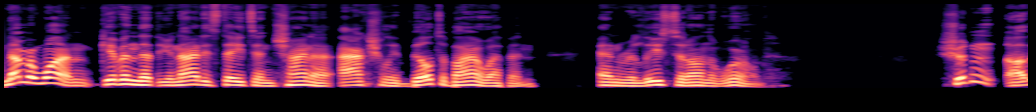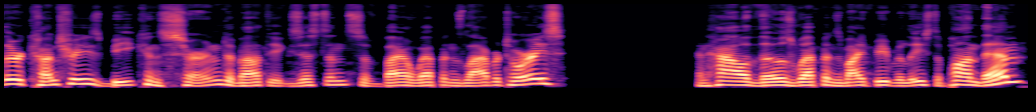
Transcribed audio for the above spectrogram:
Number one, given that the United States and China actually built a bioweapon and released it on the world, shouldn't other countries be concerned about the existence of bioweapons laboratories and how those weapons might be released upon them?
